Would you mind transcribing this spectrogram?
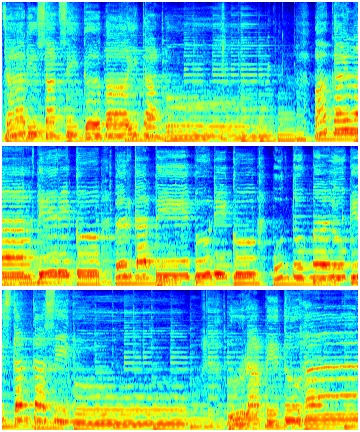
jadi saksi kebaikanmu Urapi Tuhan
